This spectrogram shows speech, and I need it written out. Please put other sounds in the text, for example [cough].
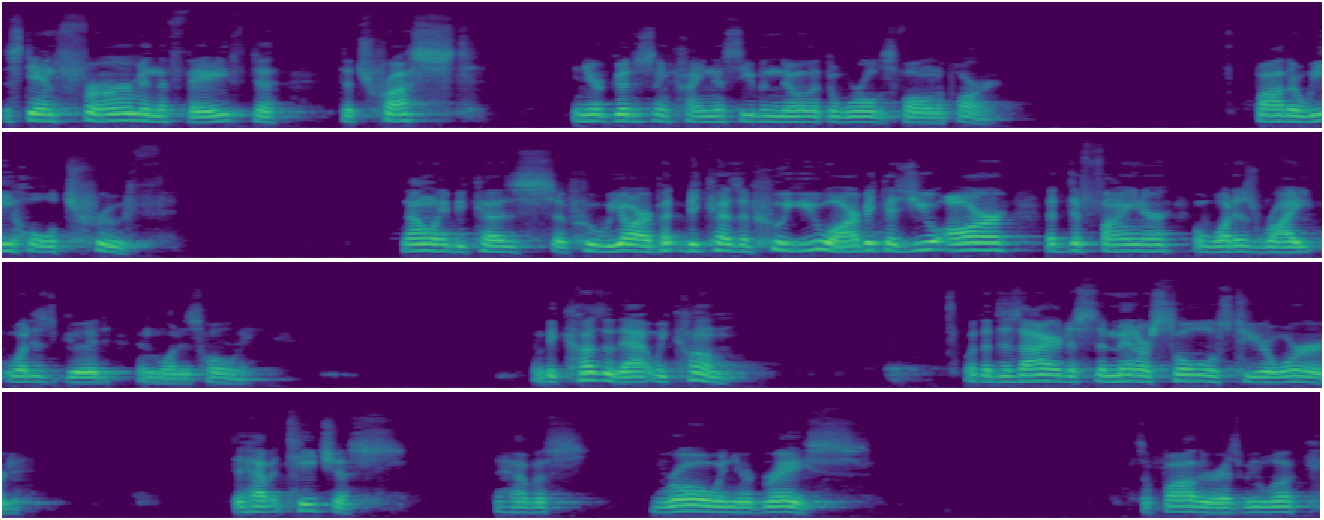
to stand firm in the faith, to, to trust in your goodness and kindness, even though that the world is falling apart. Father, we hold truth, not only because of who we are, but because of who you are, because you are the definer of what is right, what is good, and what is holy. And because of that, we come with a desire to submit our souls to your word to have it teach us, to have us grow in your grace. So, Father, as we look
